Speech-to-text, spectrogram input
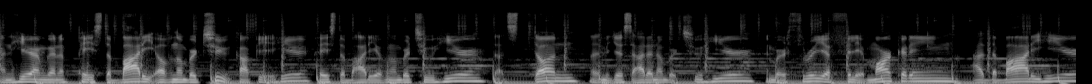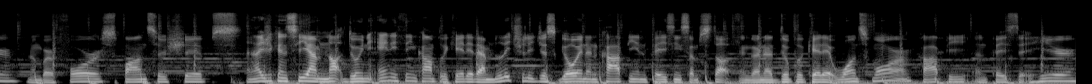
And here I'm going to paste the body of number two, copy it here, paste the body of number two here. That's done. Let me just add a number two here. Number three, affiliate marketing, add the body here. Number four, sponsorships. And as you can see, I'm not doing anything complicated. I'm literally just going and copying and pasting some stuff. I'm to duplicate it once more, copy and paste it here.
